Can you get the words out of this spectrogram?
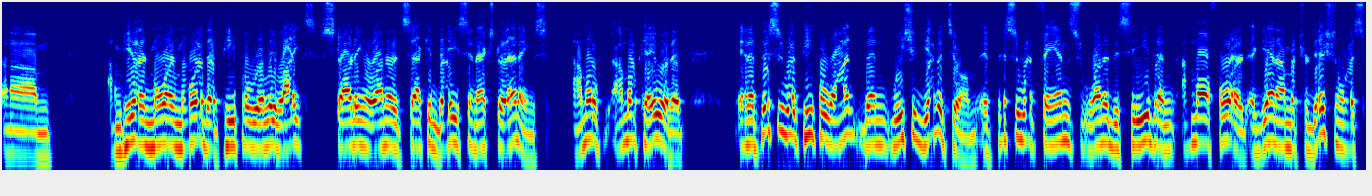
Um, I'm hearing more and more that people really liked starting a runner at second base in extra innings. I'm I'm okay with it. And if this is what people want, then we should give it to them. If this is what fans wanted to see, then I'm all for it. Again, I'm a traditionalist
